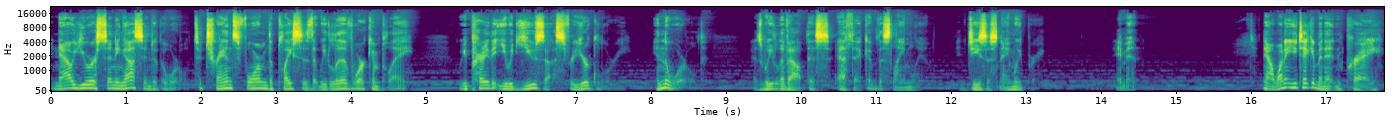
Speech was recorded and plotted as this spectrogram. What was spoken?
And now you are sending us into the world to transform the places that we live, work, and play. We pray that you would use us for your glory in the world as we live out this ethic of the slain Lamb. In Jesus' name we pray. Amen. Now, why don't you take a minute and pray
